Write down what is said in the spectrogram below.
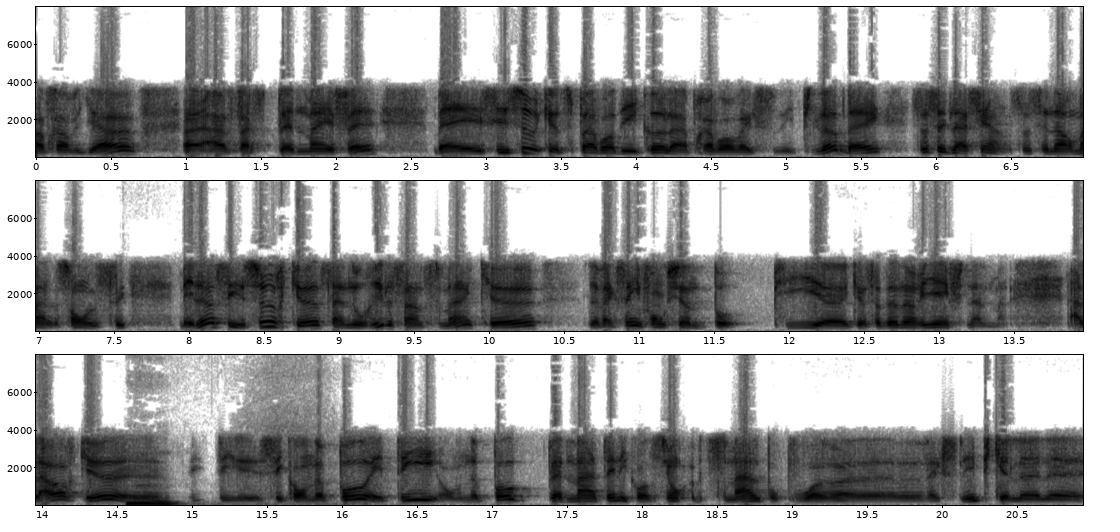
entrent en vigueur, euh, fassent pleinement effet, ben c'est sûr que tu peux avoir des cas là, après avoir vacciné. Puis là, ben ça c'est de la science, ça c'est normal, ça on le sait. Mais là, c'est sûr que ça nourrit le sentiment que le vaccin il fonctionne pas puis euh, que ça donne rien finalement. Alors que euh, c'est- c'est qu'on n'a pas été, on n'a pas pleinement atteint les conditions optimales pour pouvoir euh, vacciner, puis que le, le-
